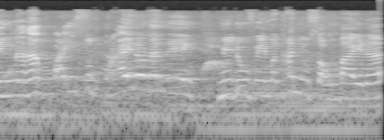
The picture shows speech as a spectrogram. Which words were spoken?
ริง ๆ นะฮะใบสุดท้ายเท่านั้นเอง มีดูฟรีมาขั้นอยู่สองใบนะ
